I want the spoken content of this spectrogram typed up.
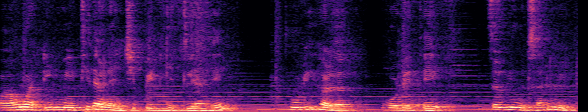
पाव वाटी मेथी दाण्यांची पीठ घेतले आहे. थोडी हळद गोडे तेल चवीनुसार मीठ.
